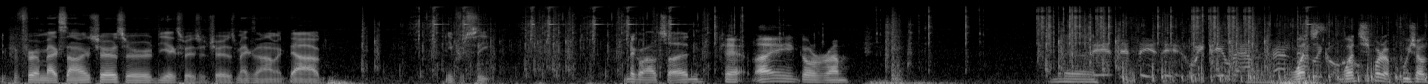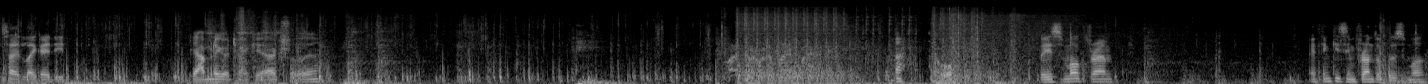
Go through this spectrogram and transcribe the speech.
you prefer Maxnomic chairs or DX Racer chairs? Maxnomic, dog. Need for seat. I'm gonna go outside. Okay, I go ramp. I'm gonna. This is it. We kill them. and Watch, then we go watch for a push outside like I did. Yeah, I'm gonna go Twinkie actually. home. I'm going with a flashbang. Cool. They smoked ramp. I think he's in front of the smoke.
